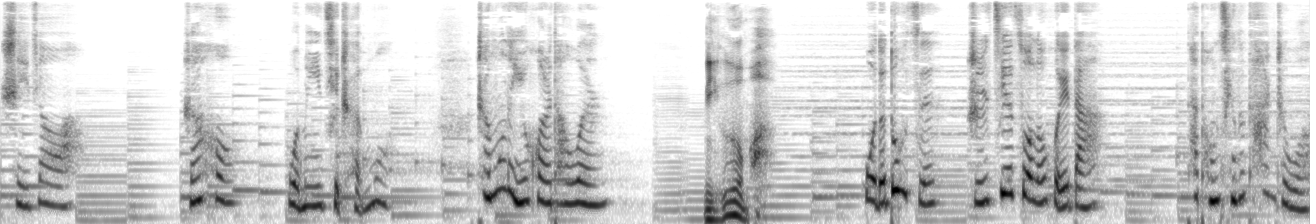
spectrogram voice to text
谁叫啊？然后我们一起沉默，沉默了一会儿，他问。你饿吗？我的肚子直接做了回答。他同情的看着我。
